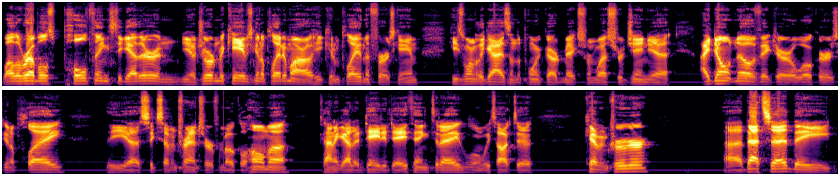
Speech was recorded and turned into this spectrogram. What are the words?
while the Rebels pull things together, and you know Jordan McCabe is going to play tomorrow, he can play in the first game. He's one of the guys on the point guard mix from West Virginia. I don't know if Victor Iwuakor is going to play. The uh, six seven transfer from Oklahoma kind of got a day to day thing today when we talked to Kevin Kruger. Uh, that said, they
